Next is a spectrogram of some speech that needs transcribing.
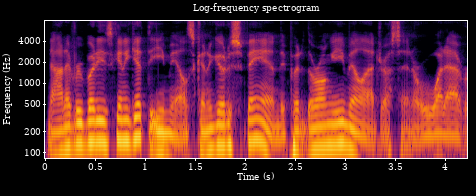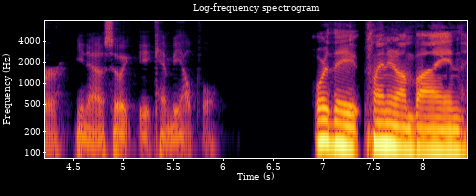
not everybody's going to get the email. It's going to go to spam. They put the wrong email address in or whatever, you know, so it, it can be helpful. Or they planning on buying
